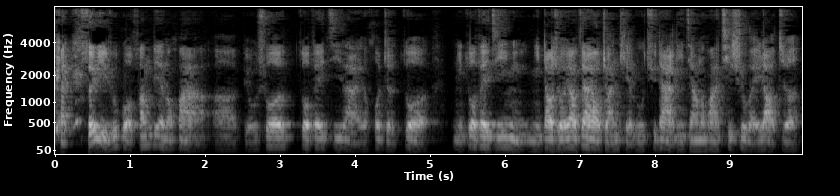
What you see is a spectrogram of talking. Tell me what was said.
所以，如果方便的话，呃，比如说坐飞机来，或者坐。你坐飞机，你你到时候要再要转铁路去大雅丽江的话，其实围绕着，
